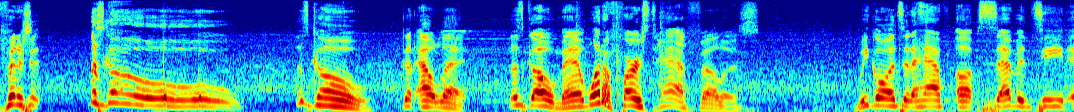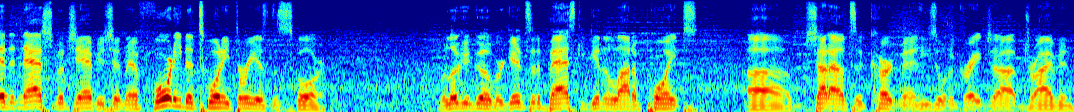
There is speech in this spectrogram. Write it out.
Finish it. Let's go. Let's go. Good outlet. Let's go, man. What a first half, fellas. We go into the half up 17 in the national championship, man. 40 to 23 is the score. We're looking good. We're getting to the basket, getting a lot of points. Um, shout out to Kirk, man. He's doing a great job driving.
